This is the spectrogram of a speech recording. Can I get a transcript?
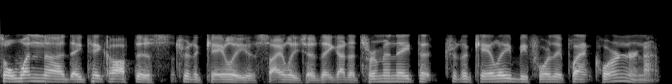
So when uh, they take off this triticale as silage, have they got to terminate the triticale before they plant corn or not?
